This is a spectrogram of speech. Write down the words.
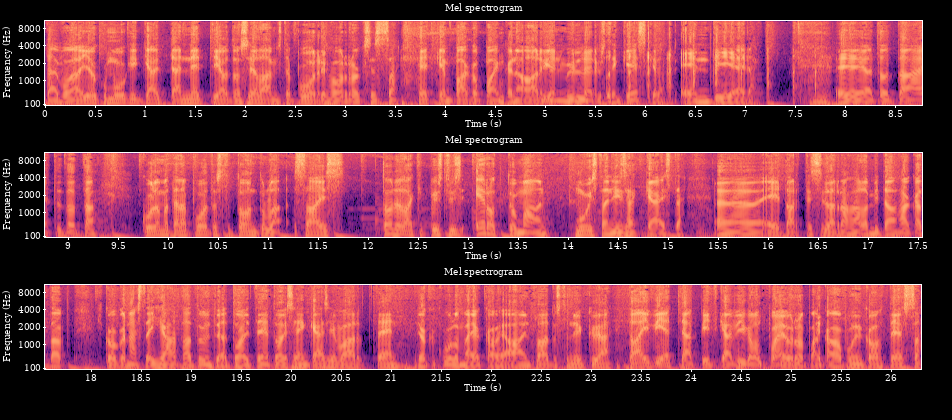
Tai voihan joku muukin käyttää nettiauton selaamista puorihorroksessa hetken pakopaikkana arjen myllerrysten keskellä. En tiedä. Ja tota, että tota, kuulemma tällä puolitoista tontulla sais todellakin pystyisi erottumaan muista nisäkkäistä. Öö, ei tarvitse sillä rahalla mitään hakata kokonaista ihatatuintoja toiseen, toiseen käsivarteen, joka kuulemma joka on ainutlaatuista nykyään. Tai viettää pitkää viikonloppua Euroopan kaupungikohteessa,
